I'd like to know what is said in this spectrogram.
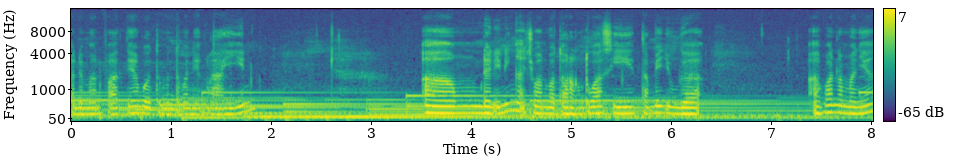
ada manfaatnya buat teman-teman yang lain. Um, dan ini nggak cuma buat orang tua sih tapi juga apa namanya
